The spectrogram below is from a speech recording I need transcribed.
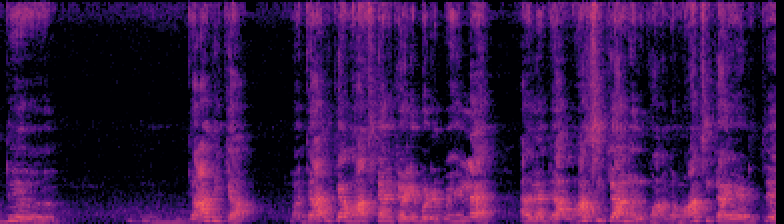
இது ஜாதிக்காய். ஜாதிக்காய் மாஸ்கான்னு கேள்விப்பட்டிருப்பீங்கல்ல? அதில் ஜா மாசிக்கான்னு இருக்கும். அந்த மாசிக்காயை எடுத்து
